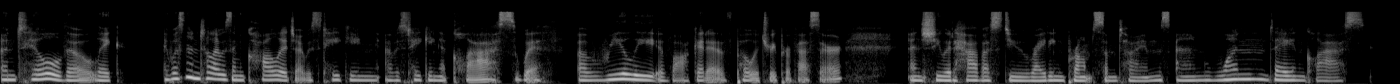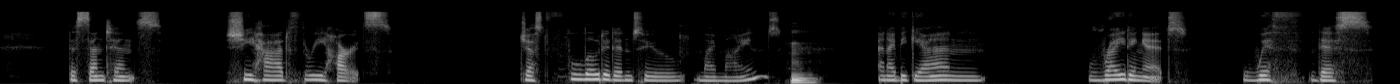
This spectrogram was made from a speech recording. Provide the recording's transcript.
until though, like it wasn't until I was in college I was taking I was taking a class with a really evocative poetry professor and she would have us do writing prompts sometimes. And one day in class, the sentence, she had three hearts, just floated into my mind. Hmm. And I began writing it with this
